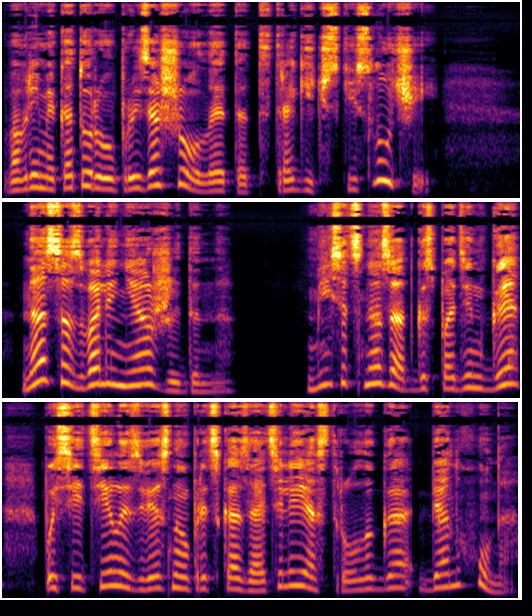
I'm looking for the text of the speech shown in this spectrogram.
во время которого произошел этот трагический случай, нас созвали неожиданно. Месяц назад господин Г посетил известного предсказателя и астролога Бянхуна.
